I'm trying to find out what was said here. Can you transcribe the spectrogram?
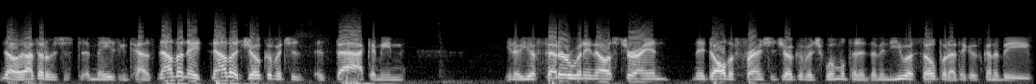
No, I thought it was just amazing tennis. Now that now that Djokovic is, is back, I mean, you know, you have Federer winning the Australian, Nadal the French, and Djokovic Wimbledon. I mean, the U.S. Open I think is going to be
